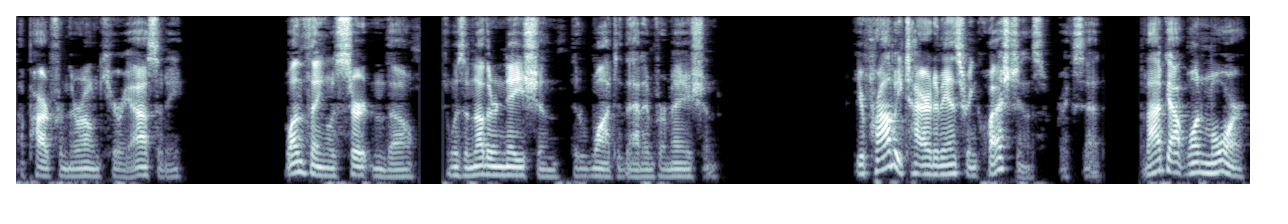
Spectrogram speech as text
apart from their own curiosity. One thing was certain, though it was another nation that wanted that information. You're probably tired of answering questions, Rick said, but I've got one more.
